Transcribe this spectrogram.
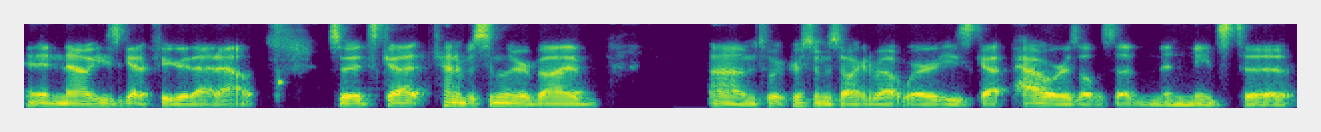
and now he's got to figure that out. So it's got kind of a similar vibe um, to what Kristen was talking about, where he's got powers all of a sudden and needs to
